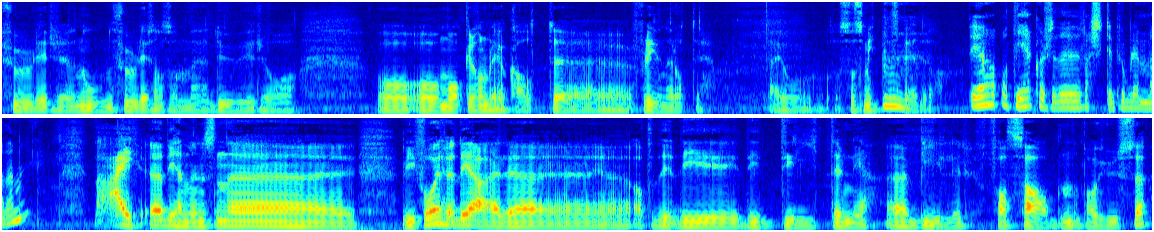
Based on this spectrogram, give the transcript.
fugler Noen fugler, sånn som eh, duer og, og, og måker og sånn, blir jo kalt uh, flyvende rotter. Det er jo også smittespredere, da. Ja, og det er kanskje det verste problemet med dem? eller? Nei, eh, de henvendelsene vi får, det er at de, de, de driter ned biler, fasaden på huset.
